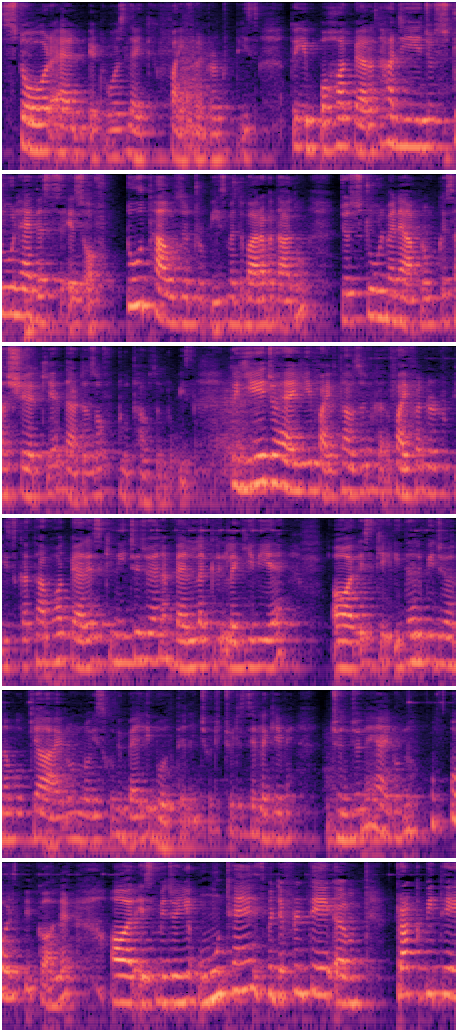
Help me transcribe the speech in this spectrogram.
store and it was like five hundred rupees तो ये बहुत प्यारा था। हाँ जी ये जो स्टूल है this is of two thousand rupees मैं दोबारा बता दूँ जो स्टूल मैंने आप लोगों के साथ शेयर किया is of two thousand rupees तो ये जो है ये फाइव थाउज़ेंड का फाइव हंड्रेड रुपीज़ का था। बहुत प्यारा। इसके नीचे जो है ना बेल लग, लगी हुई है और इसके इधर भी जो है ना वो क्या आई डोंट नो इसको भी बेली बोलते हैं छोटे छोटे से लगे हुए झुंझुने I don't know what we call it और इसमें जो ये ऊँट है इसमें डिफरेंट थे ट्रक भी थे,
